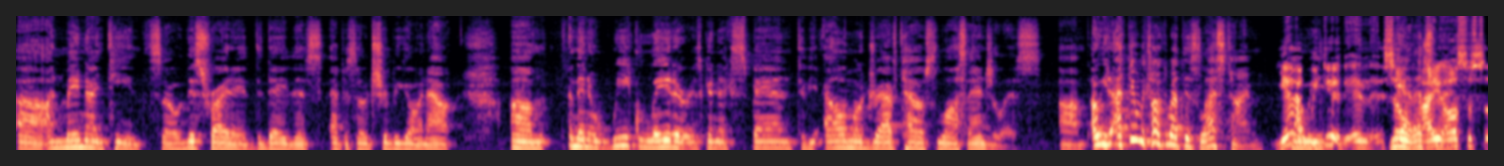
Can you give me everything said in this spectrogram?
uh, on May nineteenth. So this Friday, the day this episode should be going out. Um, and then a week later, it's going to expand to the Alamo Drafthouse, Los Angeles. Um, oh, I think we talked about this last time. Yeah, when we, did, and so Yeah, I right. also saw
